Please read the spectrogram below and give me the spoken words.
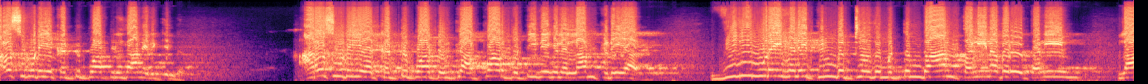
அரசுடைய கட்டுப்பாட்டில் தான் இருக்கின்றது. அரசுடைய கட்டுப்பாட்டிற்கு அப்பாற்பட்டு இவைகள் எல்லாம் கிடையாது. விதிமுறைகளை பின்பற்றுவது மட்டும்தான் தனிநபர் தனி லா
